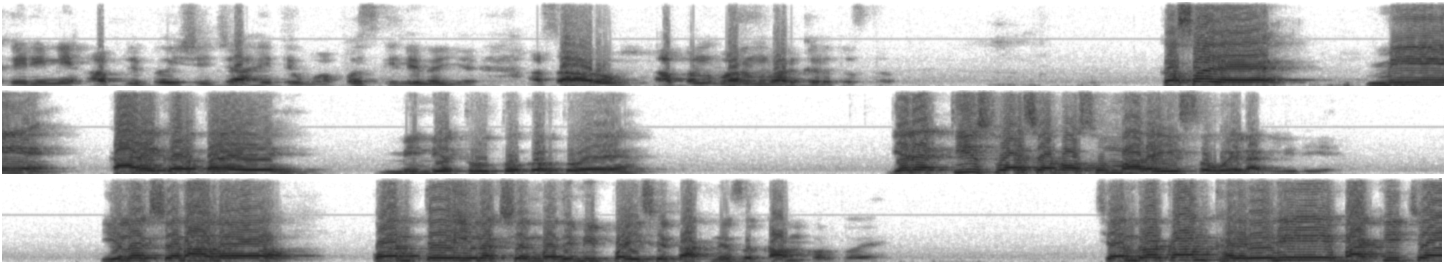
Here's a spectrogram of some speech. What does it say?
खैरेने आपले पैसे जे आहे ते वापस केले नाहीये असा आरोप आपण वारंवार करत असतात. कसं आहे? मी कार्यकर्ता आहे मी नेतृत्व करतोय. गेल्या तीस वर्षापासून मला ही सवय लागलेली आहे. इलेक्शन आलं कोणत्याही इलेक्शनमध्ये मी पैसे टाकण्याचं काम करतोय. चंद्रकांत खैरेने बाकीच्या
